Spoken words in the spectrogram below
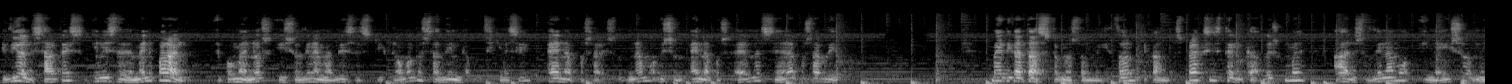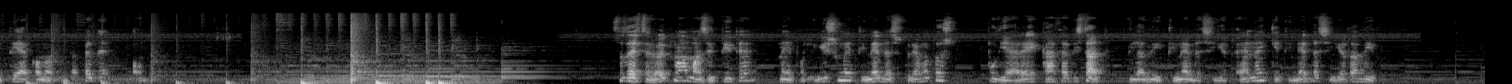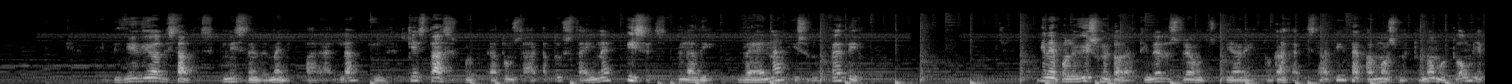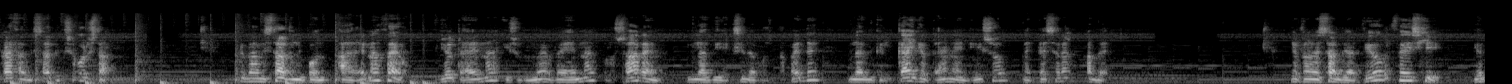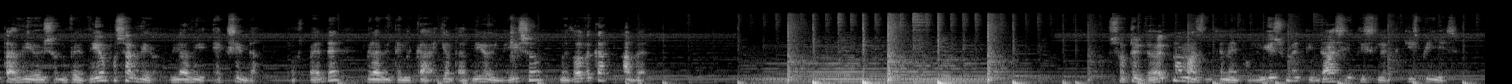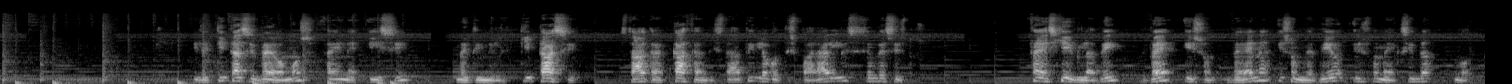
Οι δύο αντιστάτες είναι συνδεδεμένοι παράλληλα. Επομένως, η ισοδύναμη αντίσταση του κυκλώματος θα δίνεται από τη σχέση 1 προς R ισοδύναμο ίσον 1 προς 1 συν 1 προς R2. Με αντικατάσταση των γνωστών μεγεθών και κάνοντας πράξεις, τελικά βρίσκουμε R ισοδύναμο είναι ίσο με 3,75 Ω. Στο δεύτερο ερώτημα μα ζητείτε να υπολογίσουμε την ένταση του ρεύματος που διαρρέει κάθε αντιστάτη, δηλαδή την ένταση Ι1 και την ένταση Ι2. Επειδή οι δύο αντιστάτες είναι συνδεδεμένοι παράλληλα, οι ηλεκτρικέ τάσεις που επικρατούν στα άκρα τους θα είναι ίσες, δηλαδή V1 ίσον V2. Για να υπολογίσουμε τώρα την ένταση του ρεύματος που διαρρέει τον κάθε αντιστάτη, θα εφαρμόσουμε τον νόμο του Ohm για κάθε αντιστάτη ξεχωριστά. Για τον αντιστάτη λοιπόν R1 θα έχουμε Ι1 ίσον με V1 προς R1, δηλαδή 60 προς 15, δηλαδή τελικά Ι1 είναι ίσο με 4 A. Για τον αντιστάτη R2 θα ισχύει Ι2 ίσον V2 προς R2, δηλαδή 60 προς 5, δηλαδή τελικά Ι2 είναι ίσο με 12 A. Στο τρίτο ερώτημα μας ζητείτε να υπολογίσουμε την τάση της ηλεκτρικής πηγής. Η ηλεκτρική τάση V όμως θα είναι ίση με την ηλεκτρική τάση στα άκρα κάθε αντιστάτη λόγω της παράλληλης σύνδεσής τους. Θα ισχύει δηλαδή V ίσον V1 ίσον V2 ίσον με 60 V.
